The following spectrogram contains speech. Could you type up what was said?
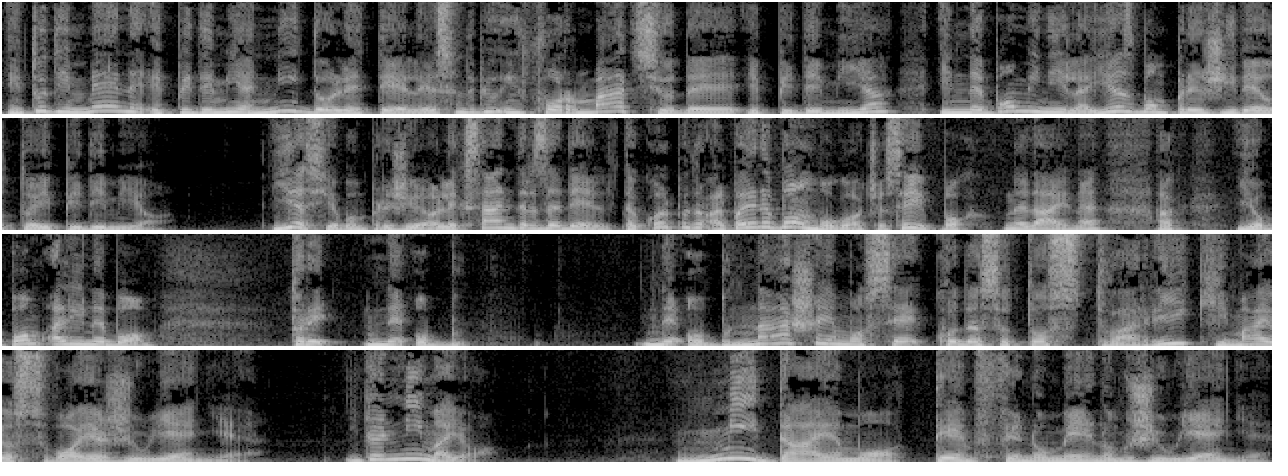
In tudi mene epidemija ni doletela, jaz sem dobil informacijo, da je epidemija in ne bom minila, jaz bom preživel to epidemijo. Jaz jo bom preživel, Aleksandr Zadel, tako ali pa, ali pa je ne bom mogoče, sej, boh ne daj, ne, ampak jo bom ali ne bom. Torej, ne, ob, ne obnašajmo se, kot da so to stvari, ki imajo svoje življenje. Ga nimajo. Mi dajemo tem fenomenom življenje,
